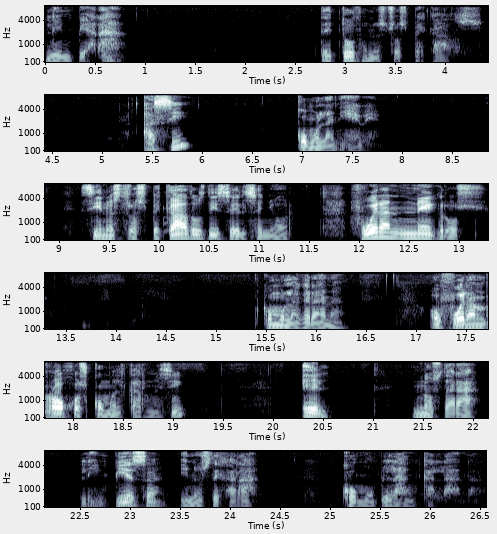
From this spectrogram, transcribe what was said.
limpiará de todos nuestros pecados, así como la nieve. Si nuestros pecados, dice el Señor, fueran negros como la grana, o fueran rojos como el carmesí, Él nos dará limpieza y nos dejará como blanca lana.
